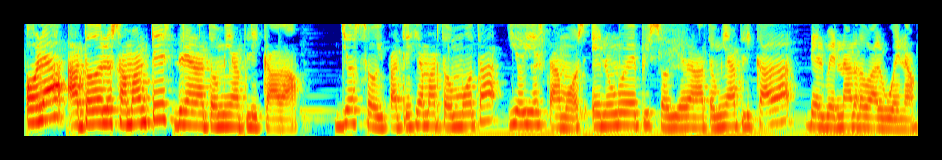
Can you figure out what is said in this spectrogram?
Hola a todos los amantes de la anatomía aplicada. Yo soy Patricia Martón Mota y hoy estamos en un nuevo episodio de Anatomía aplicada del Bernardo Balbuena.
